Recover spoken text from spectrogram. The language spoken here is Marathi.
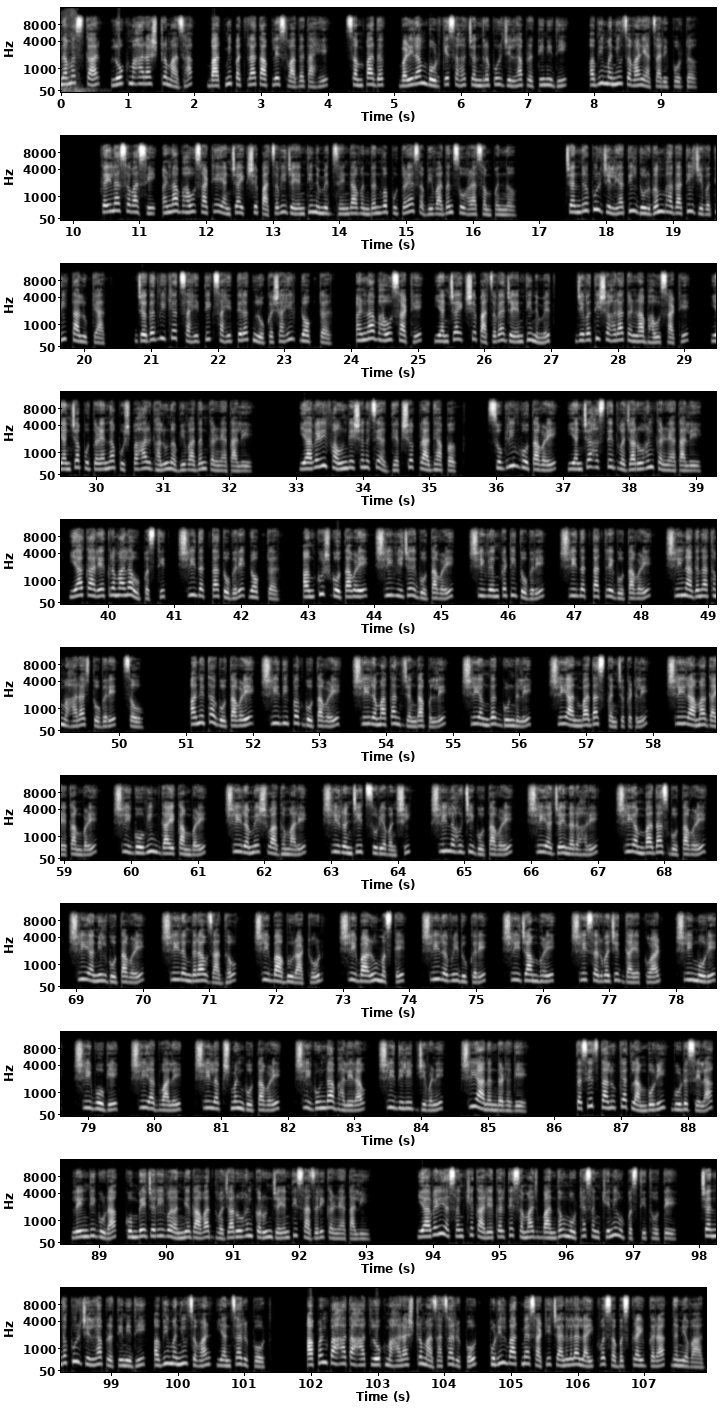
नमस्कार लोक महाराष्ट्र माझा बातमीपत्रात आपले स्वागत आहे. संपादक बळीराम बोडकेसह चंद्रपूर जिल्हा प्रतिनिधी अभिमन्यू चव्हाण याचा रिपोर्ट. कैलासवासी अण्णाभाऊ साठे यांच्या एकशे पाचवी जयंतीनिमित्त झेंडावंदन व पुतळ्यास अभिवादन सोहळा संपन्न. चंद्रपूर जिल्ह्यातील दुर्गम भागातील जिवती तालुक्यात. जगद्विख्यात साहित्यिक साहित्यरत्न लोकशाहीर डॉक्टर अण्णाभाऊ साठे यांच्या एकशे पाचव्या जयंतीनिमित्त जिवती शहरात अण्णाभाऊ साठे यांच्या पुतळ्यांना पुष्पहार घालून अभिवादन करण्यात आले. यावेळी फाउंडेशनचे अध्यक्ष प्राध्यापक सुग्रीव गोतावळे यांच्या हस्ते ध्वजारोहण करण्यात आले. या कार्यक्रमाला उपस्थित श्री दत्ता तोगरे डॉक्टर अंकुश गोतावळे श्री विजय गोतावळे श्री व्यंकटी तोगरे श्री दत्तात्रय गोतावळे श्री नागनाथ महाराज तोगरे सौ. अनिता गोतावळे श्री दीपक गोतावळे श्री रमाकांत जंगापल्ले श्री अंगद गुंडले श्री आनबादास कंचकटले श्री रामा गायकांबळे श्री गोविंद गायकांबळे श्री रमेश वाघमारे श्री रणजित सूर्यवंशी श्री लहुजी गोतावळे श्री अजय नरहरे श्री अंबादास गोतावळे श्री अनिल गोतावळे श्री रंगराव जाधव श्री बाबू राठोड श्री बाळू मस्के श्री रवी डुकरे श्री जांभळे श्री सर्वजित गायकवाड श्री मोरे श्री बोगे श्री अग्वाले श्री लक्ष्मण गोतावळे श्री गुंडा भालेराव श्री दिलीप जीवणे श्री आनंद ढगे. तसेच तालुक्यात लांबोरी गुडसेला लेंडीगुडा कुंबेजरी व अन्य गावात ध्वजारोहण करून जयंती साजरी करण्यात आली. यावेळी असंख्य कार्यकर्ते समाज बांधव मोठ्या संख्येने उपस्थित होते. चंदपूर जिल्हा प्रतिनिधी अभिमन्यू चव्हाण यांचा रिपोर्ट. आपण पाहत आहात लोक महाराष्ट्र माझाचा रिपोर्ट. पुढील बातम्यासाठी चॅनलला लाईक व सबस्क्राईब करा. धन्यवाद.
